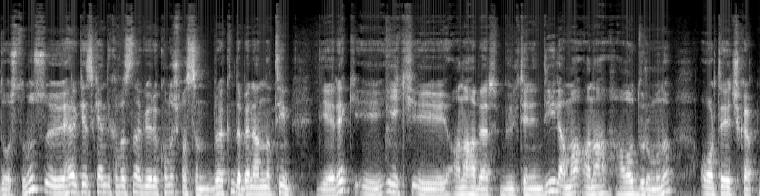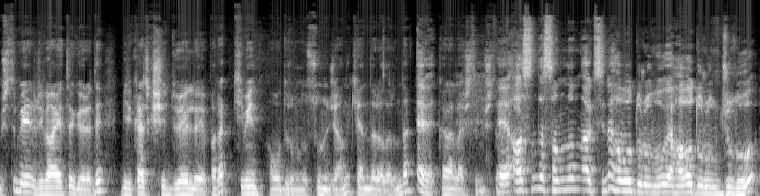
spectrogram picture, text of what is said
dostumuz. E, herkes kendi kafasına göre konuşmasın bırakın da ben anlatayım diyerek e, ilk e, ana haber bültenin değil ama ana hava durumunu ortaya çıkartmıştır ve rivayete göre de birkaç kişi düello yaparak kimin hava durumunu sunacağını kendi aralarında Evet. kararlaştırmışlar. E, aslında sanılanın aksine hava durumu ve hava durumculuğu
